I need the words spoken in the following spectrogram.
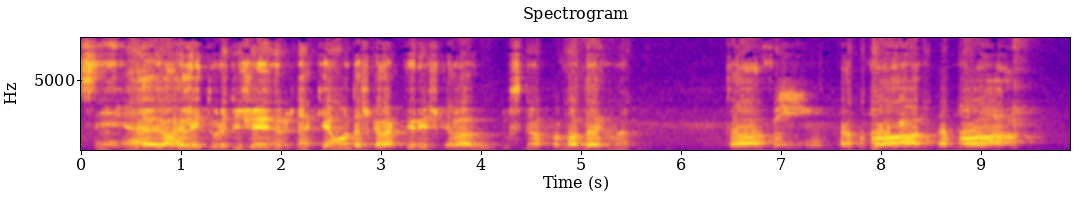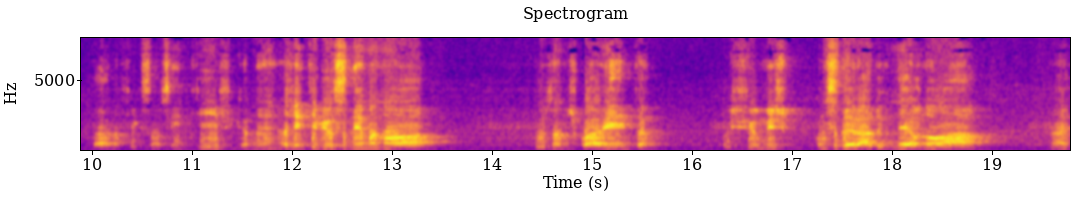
Sim, é, é uma releitura de gêneros, né? Que é uma das características lá do, do cinema moderno, né? Tá, Sim. tá no noir, né? noir, na ficção científica, né? A gente viu o cinema noir dos anos 40, os filmes considerados neo-noir, né?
